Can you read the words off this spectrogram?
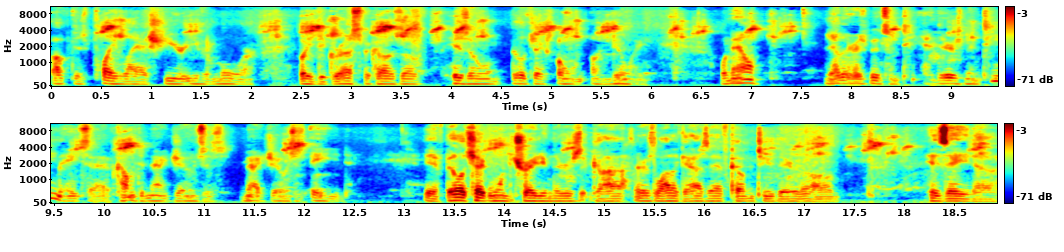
upped his play last year even more, but he digressed because of his own Belichick's own undoing. Well, now, now there has been some te- there's been teammates that have come to Mac Jones's Mac Jones's aid. If Belichick wanted to trade him, there's a guy. There's a lot of guys that have come to their um, his aid. Uh,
